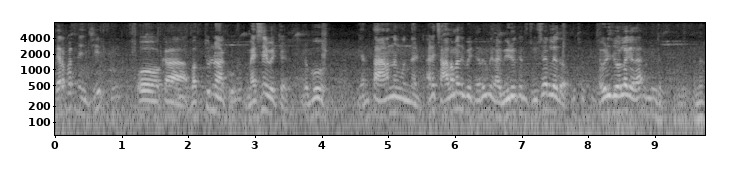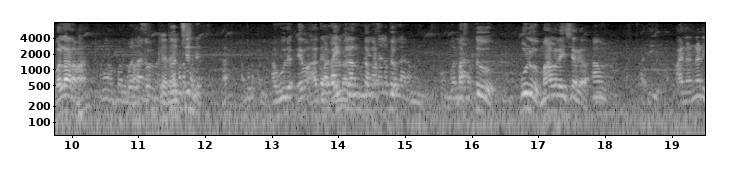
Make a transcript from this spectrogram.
తిరుపతి నుంచి ఓ ఒక భక్తుడు నాకు మెసేజ్ పెట్టాడు ప్రభు ఎంత ఆనందంగా ఉందంటే అంటే చాలా మంది పెట్టారు మీరు ఆ వీడియో కింద చూసారు లేదో? ఎవరి చూడలే కదా? బొల్లారమా. వచ్చింది. ఆ ఊరు ఏమో అదే రైతులంతా మస్తు మస్తు పూలు మాల వేశారు కదా. అది ఆయన అన్నాడు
